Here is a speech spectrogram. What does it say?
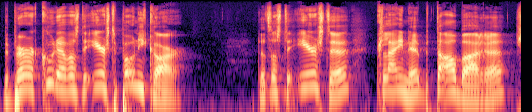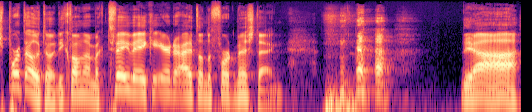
De Barracuda was de eerste ponycar. Dat was de eerste kleine betaalbare sportauto. Die kwam namelijk twee weken eerder uit dan de Ford Mustang. ja,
